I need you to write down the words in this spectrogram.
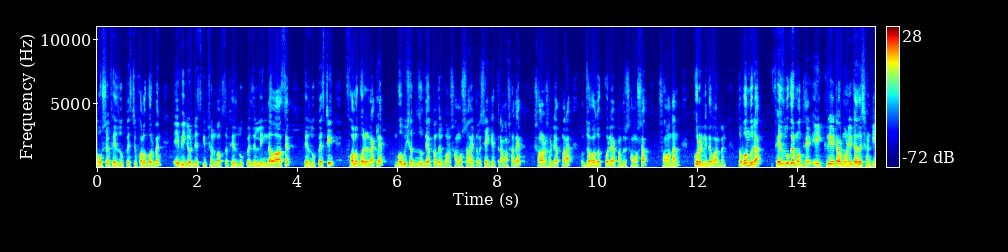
অবশ্যই ফেসবুক পেজটি ফলো করবেন। এই ভিডিওর ডিসক্রিপশন বক্সে ফেসবুক পেজের লিঙ্ক দেওয়া আছে। ফেসবুক পেজটি ফলো করে রাখলে ভবিষ্যতে যদি আপনাদের কোনো সমস্যা হয়, তাহলে সেই ক্ষেত্রে আমার সাথে সরাসরি আপনারা যোগাযোগ করে আপনাদের সমস্যা সমাধান করে নিতে পারবেন। তো বন্ধুরা ফেসবুকের মধ্যে এই ক্রিয়েটর মনিটাইজেশনটি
